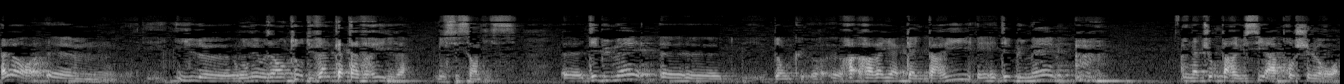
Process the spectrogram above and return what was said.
Alors, euh, on est aux alentours du 24 avril 1610. début mai, donc euh, Ravaillac gagne Paris et début mai, il n'a toujours pas réussi à approcher le roi.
